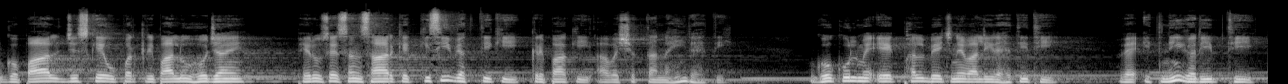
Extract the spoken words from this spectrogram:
गोपाल जिसके ऊपर कृपालु हो जाएँ, फिर उसे संसार के किसी व्यक्ति की कृपा की आवश्यकता नहीं रहती। गोकुल में एक फल बेचने वाली रहती थी वह इतनी गरीब थी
